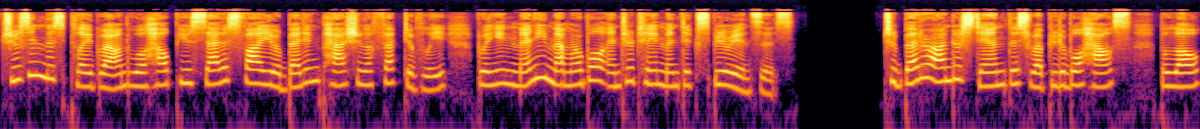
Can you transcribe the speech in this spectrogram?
choosing this playground will help you satisfy your betting passion effectively, bringing many memorable entertainment experiences. To better understand this reputable house, below,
